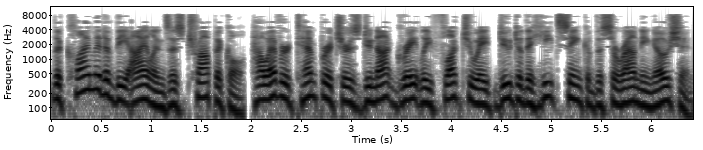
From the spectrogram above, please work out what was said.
The climate of the islands is tropical, however temperatures do not greatly fluctuate due to the heat sink of the surrounding ocean.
